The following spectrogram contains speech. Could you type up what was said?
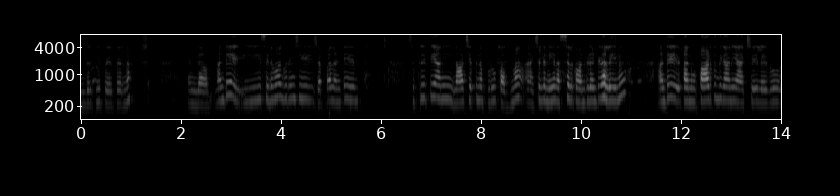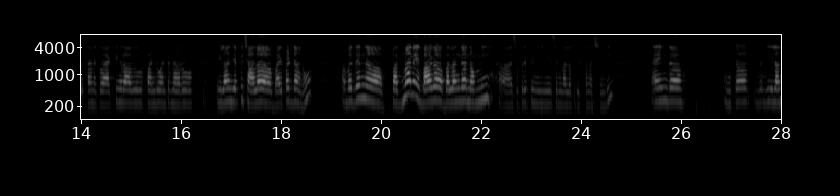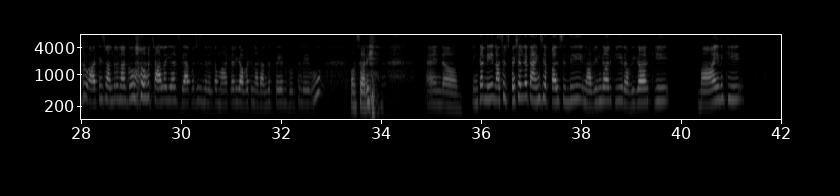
అందరికీ పేరు పేరున అండ్ అంటే ఈ సినిమా గురించి చెప్పాలంటే సుకృతి అని నాకు చెప్పినప్పుడు పద్మ యాక్చువల్గా నేను అస్సలు కాన్ఫిడెంట్గా లేను. అంటే తను పాడుతుంది కానీ యాక్ట్ చేయలేదు. తనకు యాక్టింగ్ రాదు పండు అంటున్నారు ఇలా అని చెప్పి చాలా భయపడ్డాను. బట్ దెన్ పద్మనే బాగా బలంగా నమ్మి సుకృతిని సినిమాలోకి తీసుకొని వచ్చింది. అండ్ ఇంకా వీళ్ళందరూ ఆర్టిస్టులు అందరూ నాకు చాలా ఇయర్స్ గ్యాప్ వచ్చేసింది వీళ్ళతో మాట్లాడి కాబట్టి నాకు అందరి పేర్లు గుర్తులేవు. సారీ అండ్ uh, ఇంకా నేను అసలు స్పెషల్గా థ్యాంక్స్ చెప్పాల్సింది నవీన్ గారికి రవి గారికి మా ఆయనకి.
